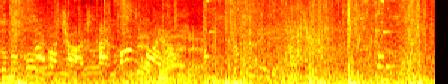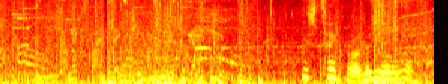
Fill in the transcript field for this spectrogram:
the Mahal. Charged and on fire. Next time, safely. Come here to get healed. This tank, bro, goes the other way.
